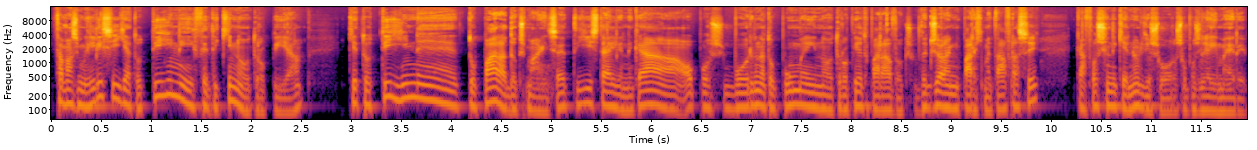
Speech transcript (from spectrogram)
Θα μας μιλήσει για το τι είναι η θετική νοοτροπία και το τι είναι το paradox mindset ή στα ελληνικά όπως μπορεί να το πούμε η νοοτροπία του παράδοξου. Δεν ξέρω αν υπάρχει μετάφραση, καθώς είναι καινούριος όρος όπως λέει η Μέρη.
